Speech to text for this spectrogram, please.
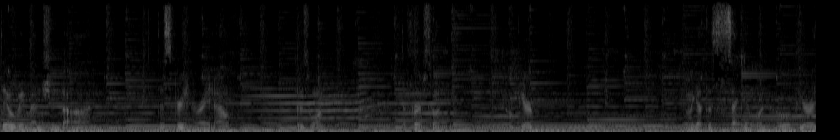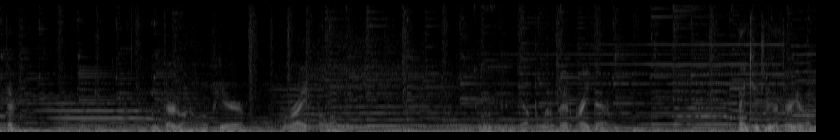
they will be mentioned on the screen right now. There's one, the first one who appeared. And we got the second one who will appear right there. And the third one will appear right below me. Move you up a little bit right there. Thank you to the three of them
